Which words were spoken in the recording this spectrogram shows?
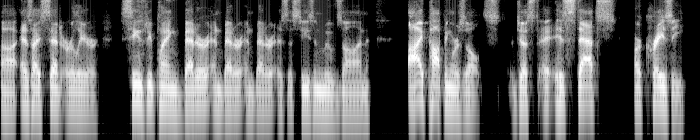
uh, as I said earlier, seems to be playing better and better and better as the season moves on. Eye popping results. Just uh, his stats are crazy.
